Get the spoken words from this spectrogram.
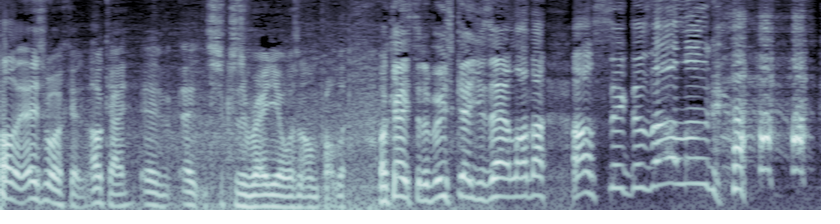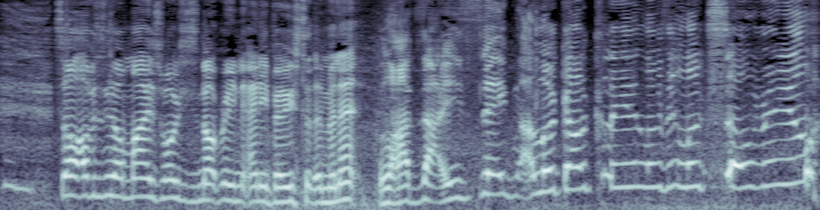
Oh, it is working. Okay, it, it's because the radio wasn't on properly. Okay, so the boost gauge is there, that. How sick does that look? so obviously on my Swatch it's not reading any boost at the minute. Lads, that is sick. Look how clean it looks. It looks so real.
